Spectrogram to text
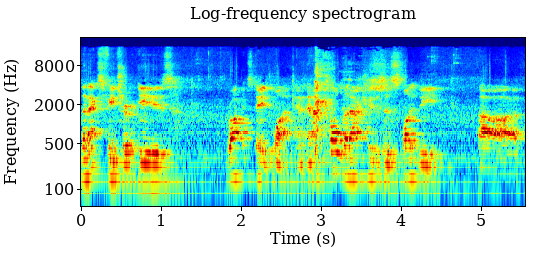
The next feature is Rocket Stage 1. And, and I'm told that actually this is slightly uh,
